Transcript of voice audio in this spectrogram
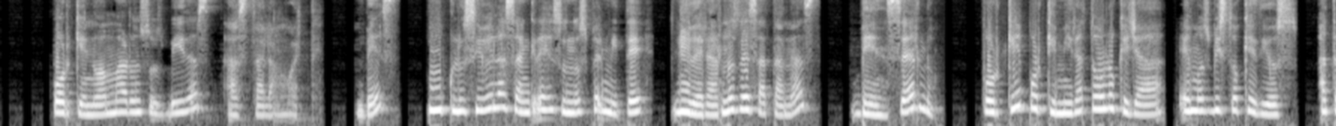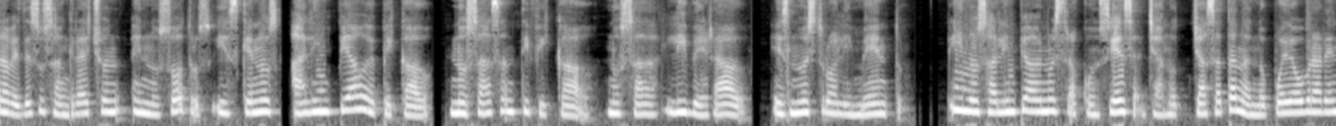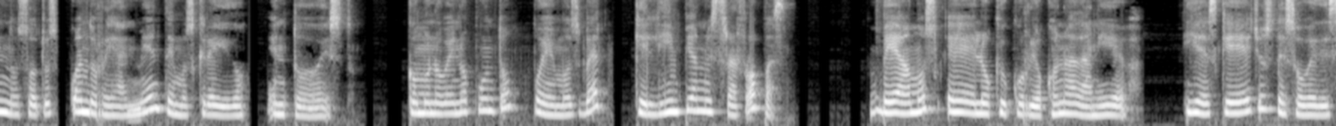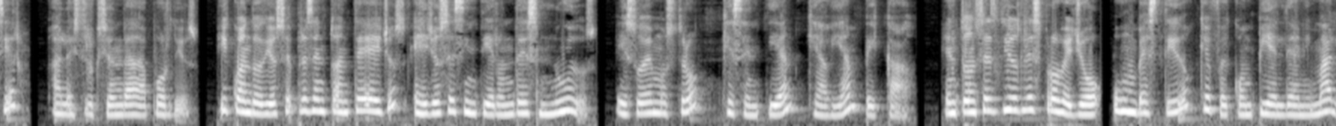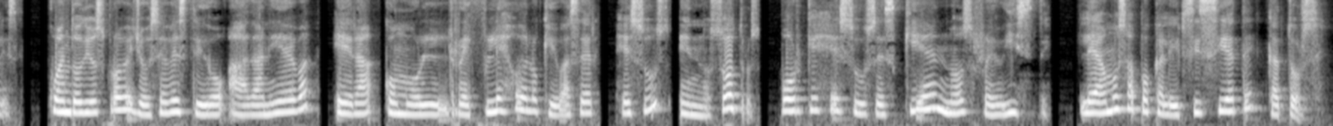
porque no amaron sus vidas hasta la muerte. ¿Ves? Inclusive la sangre de Jesús nos permite liberarnos de Satanás, vencerlo. ¿Por qué? Porque mira todo lo que ya hemos visto que Dios a través de su sangre ha hecho en, nosotros, y es que nos ha limpiado de pecado, nos ha santificado, nos ha liberado, es nuestro alimento y nos ha limpiado nuestra conciencia. Ya no, ya Satanás no puede obrar en nosotros cuando realmente hemos creído en todo esto. Como noveno punto, podemos ver que limpia nuestras ropas. Veamos eh, lo que ocurrió con Adán y Eva, y es que ellos desobedecieron a la instrucción dada por Dios. Y cuando Dios se presentó ante ellos, ellos se sintieron desnudos. Eso demostró que sentían que habían pecado. Entonces Dios les proveyó un vestido que fue con piel de animales. Cuando Dios proveyó ese vestido a Adán y Eva, era como el reflejo de lo que iba a ser Jesús en nosotros, porque Jesús es quien nos reviste. Leamos Apocalipsis 7, 14.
